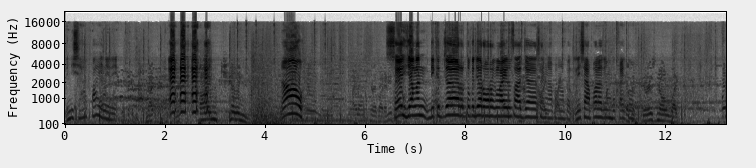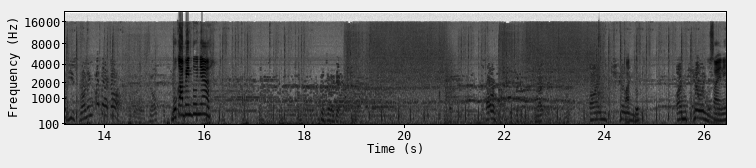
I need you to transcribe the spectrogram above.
Ini siapa ini nih? Eh, eh, eh, eh. No. Saya jangan dikejar, tuh kejar orang lain saja. Saya ngapa-ngapain. Ini siapa lagi yang buka itu? Oh, Buka pintunya. Aduh. I'm killing you. susah ini.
